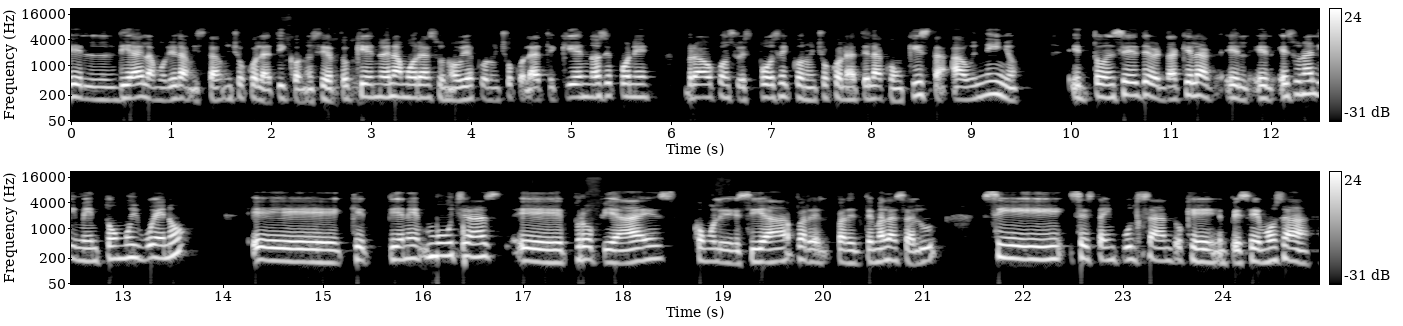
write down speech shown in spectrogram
el Día del Amor y la Amistad un chocolatico, ¿no es cierto? ¿Quién no enamora a su novia con un chocolate? ¿Quién no se pone bravo con su esposa y con un chocolate la conquista? A un niño. Entonces, de verdad que es un alimento muy bueno, eh, que tiene muchas eh, propiedades, como le decía, para el, para el tema de la salud. Sí se está impulsando que empecemos a,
